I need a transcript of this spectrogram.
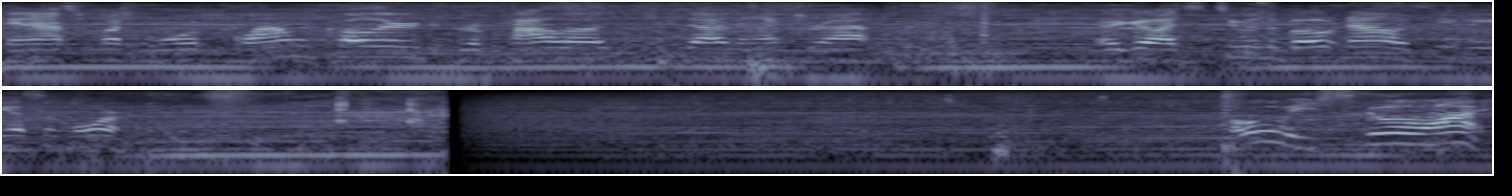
can't ask for much more. Clown colored Rapala 2000 X wrap. There you go. That's two in the boat now. Let's see if we can get some more. Holy, still alive.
